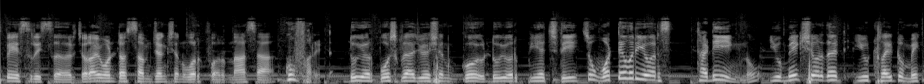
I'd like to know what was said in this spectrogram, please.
space research or i want to some junction work for nasa go for it. Do your post graduation go do your phd so whatever you are studying no you make sure that you try to make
